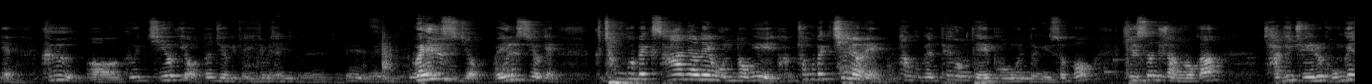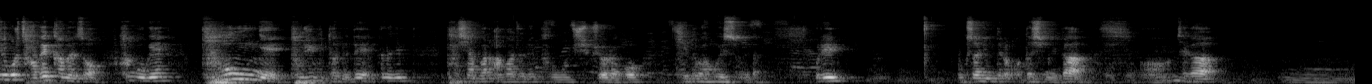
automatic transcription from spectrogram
예그어그 어, 그 지역이 어떤 지역이죠? 이름이 웨일스 지역 웨일스 지역에 그 1904년의 운동이 1907년에 한국에서 평양 대부흥 운동이 있었고 길선주 장로가 자기 죄를 공개적으로 자백하면서 한국에 부흥에 불이 붙었는데 하나님 다시 한번 아마존에 부흥을 주십시오라고 기도하고 있습니다. 우리 목사님들은 어떠십니까? 그렇죠. 어, 제가 음,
